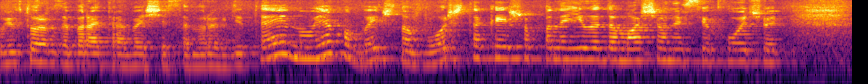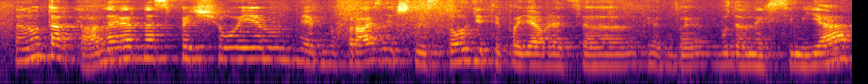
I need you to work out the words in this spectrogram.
у вівторок забирати треба ще семерих дітей. Ну, як обично, борщ такий, щоб вони їли домашнє, вони всі хочуть. Ну, тарта, мабуть, спечуємо, якби праздничний стол, діти появляться, якби буде в них сім'я,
